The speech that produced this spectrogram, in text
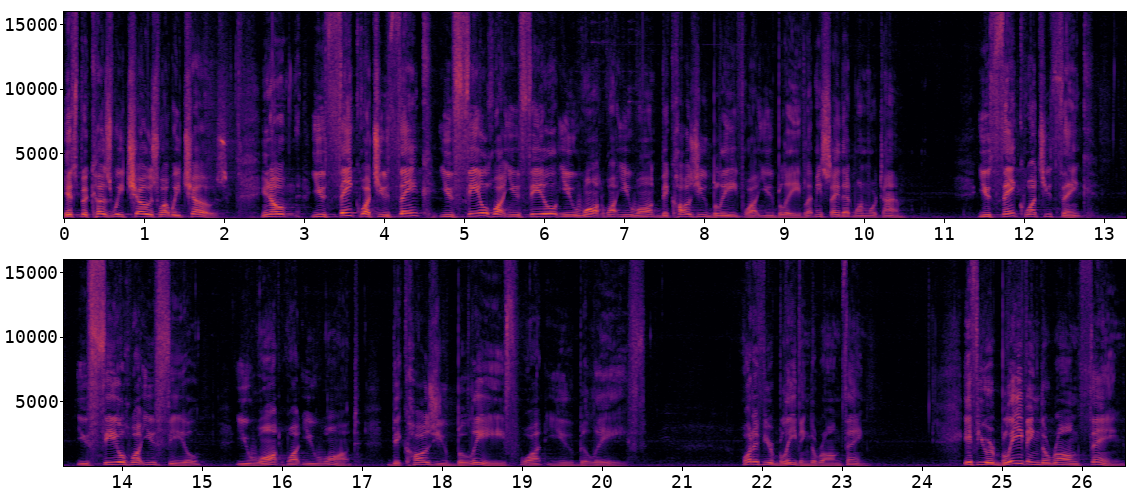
It's because we chose what we chose. You know, you think what you think, you feel what you feel, you want what you want because you believe what you believe. Let me say that one more time. You think what you think, you feel what you feel, you want what you want because you believe what you believe. What if you're believing the wrong thing? If you're believing the wrong thing,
